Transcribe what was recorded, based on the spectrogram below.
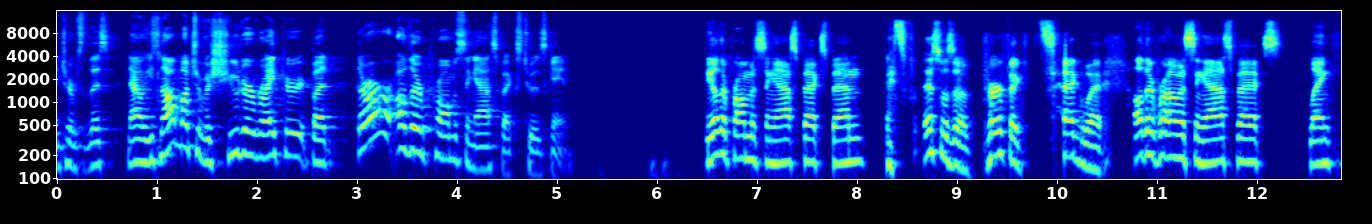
in terms of this. Now he's not much of a shooter, Riker, but there are other promising aspects to his game. The other promising aspects, Ben, this was a perfect segue. Other promising aspects, length,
